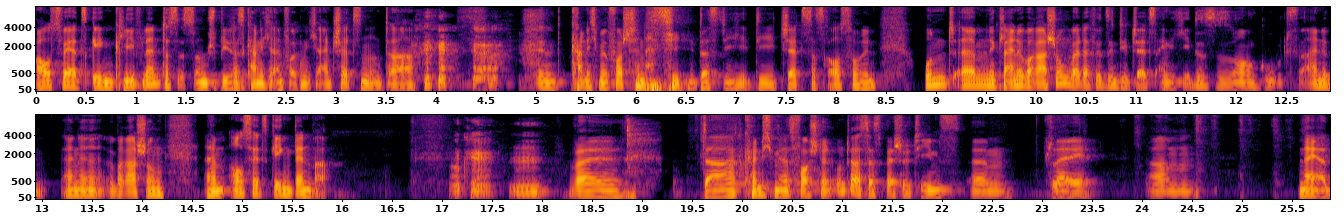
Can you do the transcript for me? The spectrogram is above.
auswärts gegen Cleveland. Das ist so ein Spiel, das kann ich einfach nicht einschätzen und da kann ich mir vorstellen, dass die, dass die, die Jets das rausholen. Und ähm, eine kleine Überraschung, weil dafür sind die Jets eigentlich jede Saison gut für eine, eine Überraschung, ähm, auswärts gegen Denver. Okay. Mhm. Weil da könnte ich mir das vorstellen. Und da ist der Special Teams ähm, Play ähm, naja,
